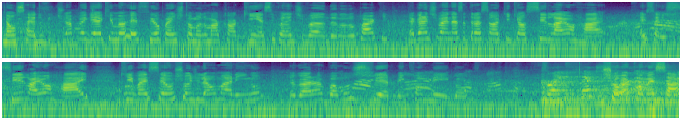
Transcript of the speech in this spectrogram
não saia do vídeo. Já peguei aqui meu refil pra gente tomando uma coquinha assim quando a gente vai andando no parque. E agora a gente vai nessa atração aqui que é o Sea Lion High. É isso aí, Sea Lion High, que vai ser um show de leão marinho. E agora vamos ver, vem comigo. O show vai começar.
